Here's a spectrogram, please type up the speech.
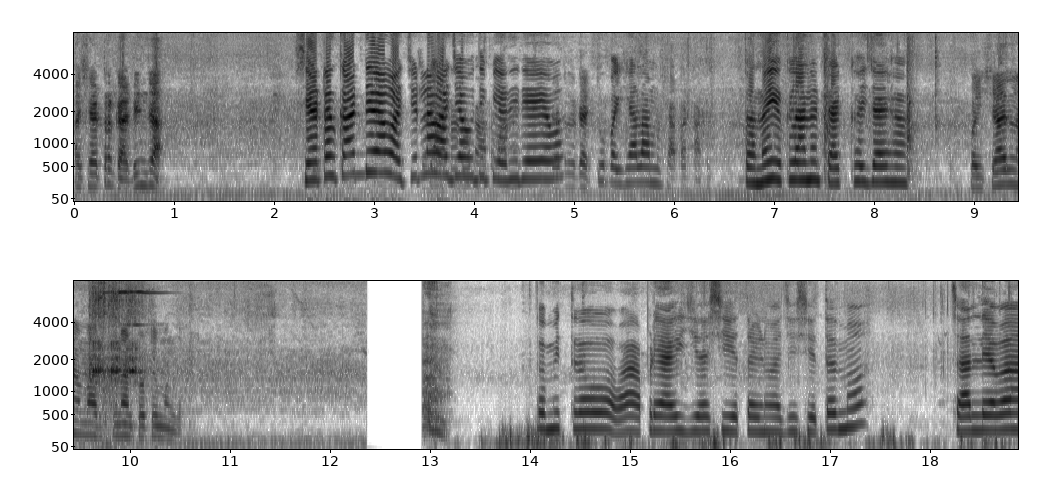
આ શટર કાઢીને જા. શેટર કાઢ દે હવે કેટલા વાગ્યા સુધી પહેરી દે શટર તું પૈસા લાવ શેટર કાઢ તને એકલાને ટાઈટ ખાઈ જાય હા. પૈસા ને અમારે સુના ટોટી મંગા તો મિત્રો હવે આપણે આવી ગયા છીએ ત્રણ વાગે ખેતરમાં. ચાલ લેવા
